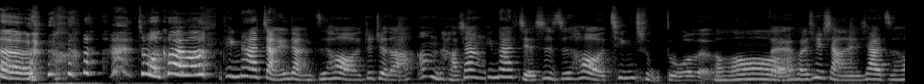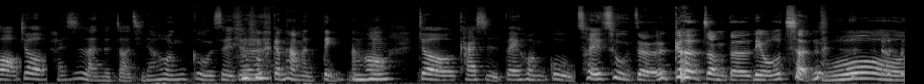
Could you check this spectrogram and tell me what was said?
了，这么快吗？听他讲一讲之后，就觉得嗯，好像听他解释之后清楚多了。哦，对，回去想了一下之后，就还是懒得找其他婚顾，所以就是 跟他们定，然后就开始被婚顾催促着各种的流程。哦。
